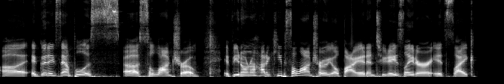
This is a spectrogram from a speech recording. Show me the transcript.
Uh, a good example is uh, cilantro. If you don't know how to keep cilantro, you'll buy it, and two days later, it's like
